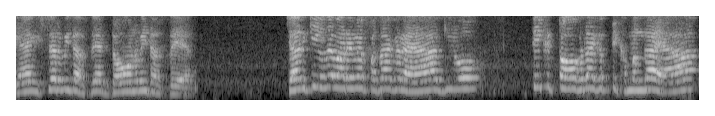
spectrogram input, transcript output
ਗੈਂਗਸਟਰ ਵੀ ਦੱਸਦੇ ਆ ਡੌਨ ਵੀ ਦੱਸਦੇ ਆ। ਜਦ ਕਿ ਉਹਦੇ ਬਾਰੇ ਮੈਂ ਪਤਾ ਕਰਾਇਆ ਕਿ ਉਹ ਟਿਕਟੋਕ ਦਾ ਇੱਕ ਭਿੱਖ ਮੰਗਾ ਆ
